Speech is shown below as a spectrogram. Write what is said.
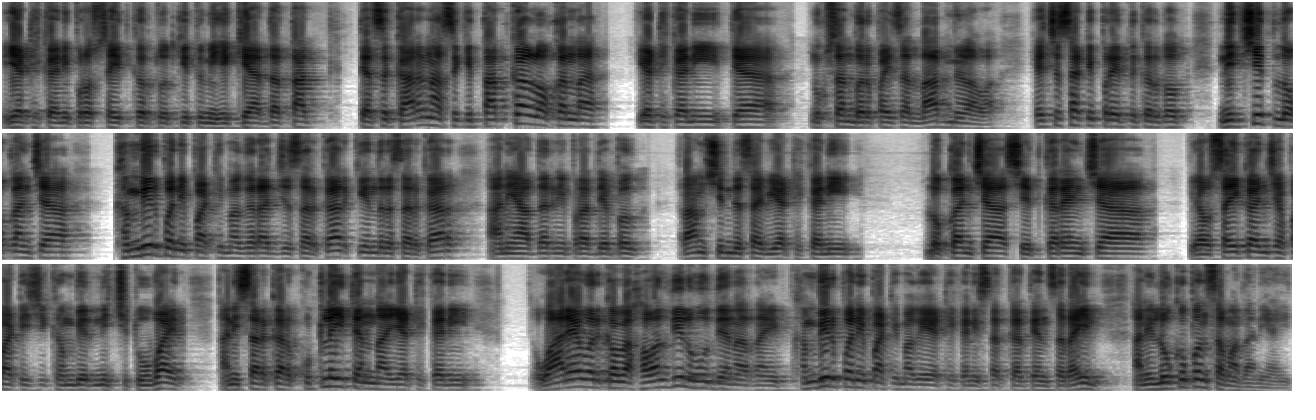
या ठिकाणी प्रोत्साहित करतो की तुम्ही हे क्या आता तात त्याचं कारण असं की तात्काळ लोकांना या ठिकाणी त्या नुकसान भरपाईचा लाभ मिळावा. ह्याच्यासाठी प्रयत्न करत आहोत. निश्चित लोकांच्या खंबीरपणे पाठीमागं राज्य सरकार केंद्र सरकार आणि आदरणीय प्राध्यापक राम शिंदे साहेब या ठिकाणी लोकांच्या शेतकऱ्यांच्या व्यावसायिकांच्या पाठीशी खंबीर निश्चित उभा आहेत आणि सरकार कुठलंही त्यांना या ठिकाणी वाऱ्यावर किंवा हवालदिल होऊ देणार नाही. खंबीरपणे पाठीमागे या ठिकाणी सरकार त्यांचं राहील आणि लोक पण समाधानी आहेत.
